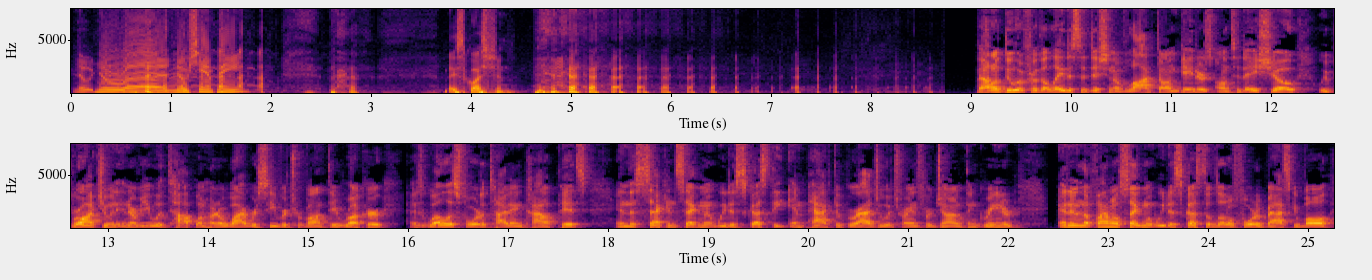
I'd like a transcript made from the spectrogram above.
No, no, uh, no champagne. Next question. that That'll do it for the latest edition of Locked On Gators. On today's show, we brought you an interview with top 100 wide receiver Travante Rucker, as well as Florida tight end Kyle Pitts. In the second segment, we discussed the impact of graduate transfer Jonathan Greenard. And in the final segment, we discussed a little Florida basketball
